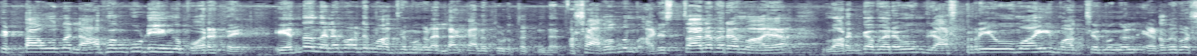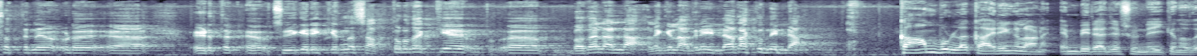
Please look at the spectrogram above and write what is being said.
കിട്ടാവുന്ന ലാഭം കൂടി ഇങ്ങ് പോരട്ടെ എന്ന നിലപാട് മാധ്യമങ്ങൾ എല്ലാ കാലത്തും എടുത്തിട്ടുണ്ട്. പക്ഷെ അതൊന്നും അടിസ്ഥാനപരമായ വർഗപരവും രാഷ്ട്രീയവുമായി മാധ്യമങ്ങൾ ഇടതുപക്ഷത്തിനോട് എടുത്ത് സ്വീകരിക്കുന്ന ശത്രുതയ്ക്ക് ബദലല്ല അല്ലെങ്കിൽ അതിനെ ഇല്ലാതാക്കുന്നില്ല. കാമ്പുള്ള കാര്യങ്ങളാണ് എം പി രാജേഷ് ഉന്നയിക്കുന്നത്.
